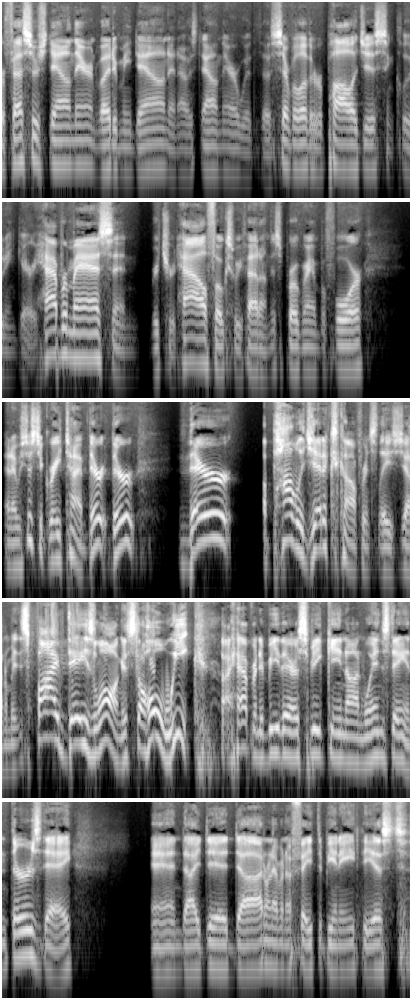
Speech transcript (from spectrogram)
professors down there invited me down, and I was down there with uh, several other apologists, including Gary Habermas and Richard Howe, folks we've had on this program before, and it was just a great time. Their their their apologetics conference, ladies and gentlemen, it's five days long. It's the whole week. I happened to be there speaking on Wednesday and Thursday, and I did. Uh, I don't have enough faith to be an atheist.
